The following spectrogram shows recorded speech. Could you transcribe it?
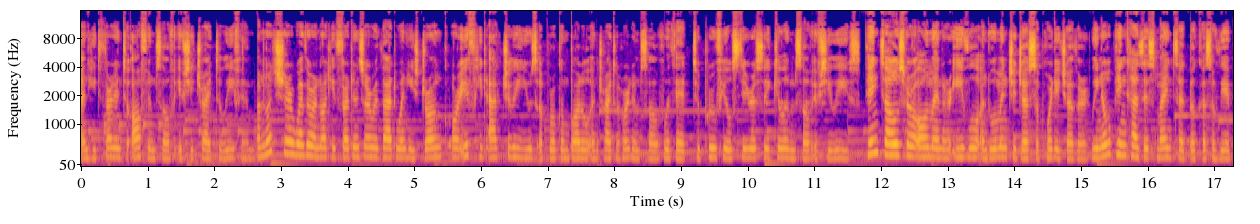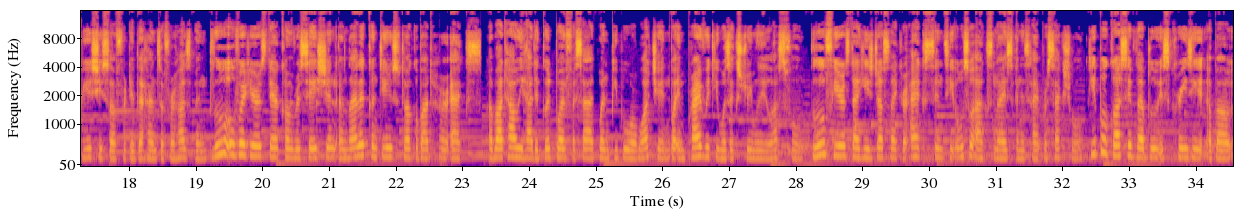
and he'd threatened to off himself if she tried to leave him. I'm not sure whether or not he threatens her with that when he's drunk or if he'd actually use a broken bottle and try to hurt himself with it to prove he'll seriously kill himself if she leaves. Pink tells her all men are evil and women should just support each other. We know Pink has this mindset because of the abuse she suffered at the hands of her husband. Blue overhears their conversation and Lila continues to talk about her ex, about how he had a good boy facade when people were watching, but in private he was extremely lustful. Blue fears that he's just like her ex since he also acts nice and is hypersexual. People gossip that Blue is crazy about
